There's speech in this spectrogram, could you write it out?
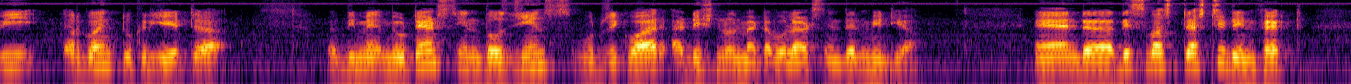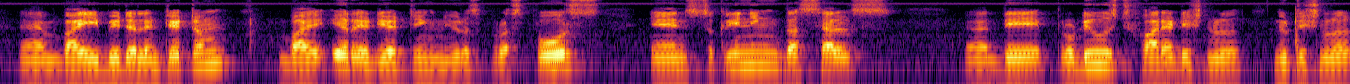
we are going to create, uh, the mutants in those genes would require additional metabolites in their media. And uh, this was tested, in fact, uh, by Beadle and Tatum by irradiating neurospora spores and screening the cells uh, they produced for additional nutritional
